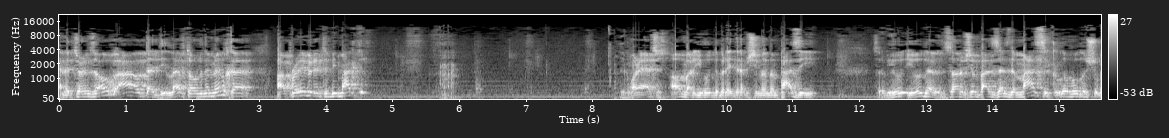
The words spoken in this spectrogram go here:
and it turns out that the leftover the mincha are prohibited to be maktiv. The Gemara answers, Omar Yehuda Bereit Rav Shimon ben Pazi. So Yehuda, son of Shimon Pazi, says the masik lehu l'shum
